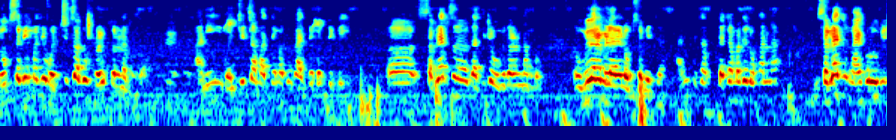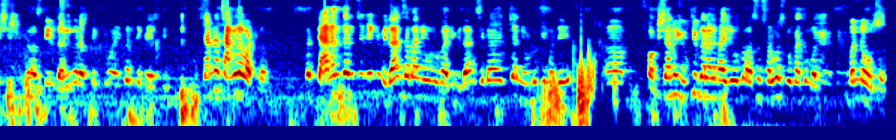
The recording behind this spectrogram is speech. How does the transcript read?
लोकसभेमध्ये वंचितचा जो प्रयोग करण्यात होता आणि वंचितच्या माध्यमातून राज्यामध्ये काही सगळ्याच जातीच्या उमेदवारांना उमेदवार मिळाल्या लोकसभेच्या आणि त्याच्या त्याच्यामध्ये लोकांना सगळ्याच मायक्रो ओबीसी असतील धनगर असतील किंवा इतर जे काही असतील त्यांना चांगलं वाटलं. त्यानंतरचे जे काही विधानसभा निवडणूक आली विधानसभेच्या निवडणुकीमध्ये पक्षानं युती करायला पाहिजे होतं असं सर्वच लोकांचं म्हणणं होतं.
